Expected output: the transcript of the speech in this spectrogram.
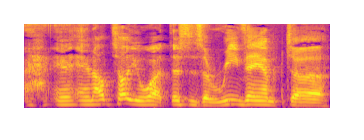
And, and I'll tell you what, this is a revamped. Uh,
